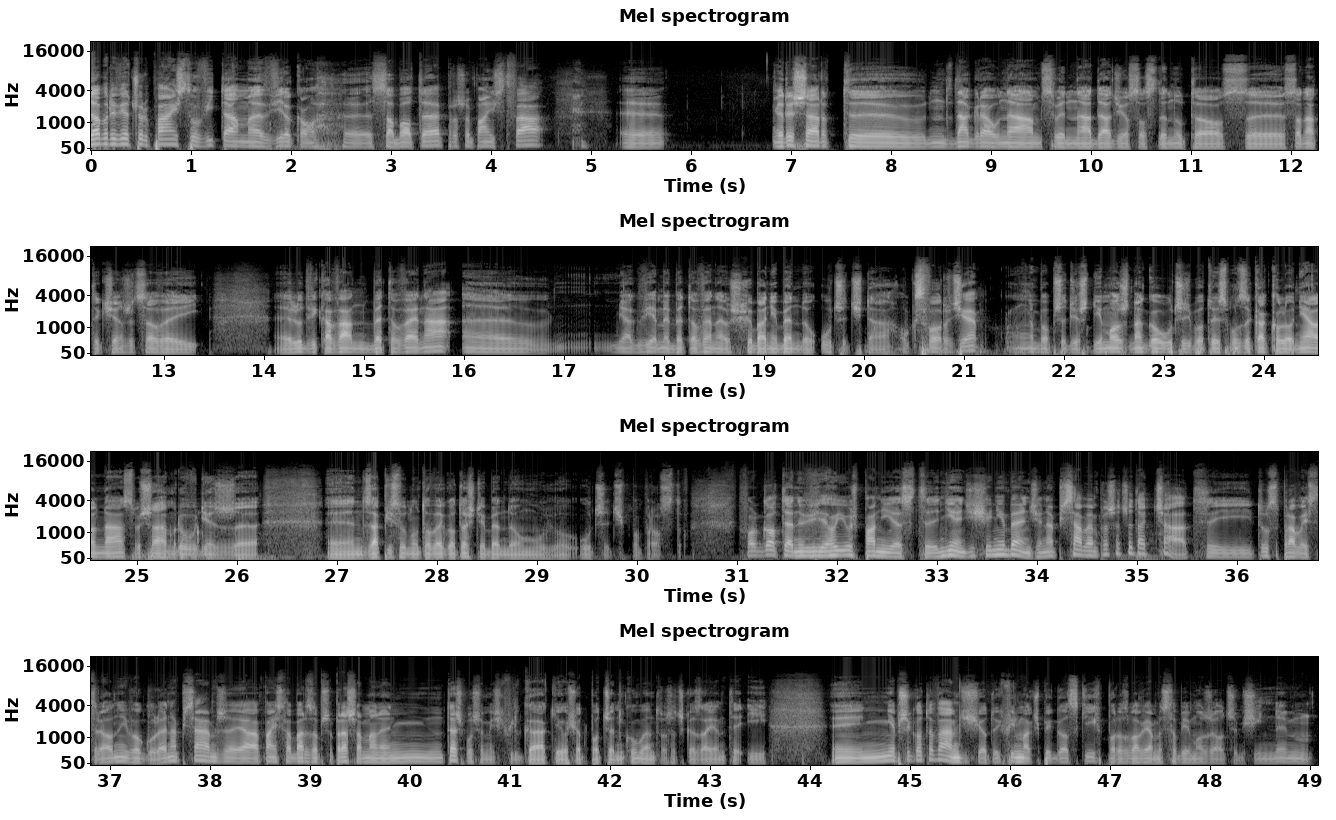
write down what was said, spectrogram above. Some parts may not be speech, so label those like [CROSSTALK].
Dobry wieczór Państwu, witam w Wielką e, Sobotę, proszę Państwa. E, Ryszard e, nagrał nam słynne Adagio Sostenuto z sonaty księżycowej Ludwika van Beethovena. Jak wiemy, Beethovena już chyba nie będą uczyć na Oksfordzie, bo przecież nie można go uczyć, bo to jest muzyka kolonialna. Słyszałem również, że zapisu nutowego też nie będą uczyć po prostu. Forgotten, już pan jest. Nie, dzisiaj nie będzie. Napisałem, proszę czytać czat i tu z prawej strony i w ogóle. Napisałem, że ja państwa bardzo przepraszam, ale też muszę mieć chwilkę jakiegoś odpoczynku. Byłem troszeczkę zajęty i y, nie przygotowałem dzisiaj o tych filmach szpiegowskich. Porozmawiamy sobie może o czymś innym.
